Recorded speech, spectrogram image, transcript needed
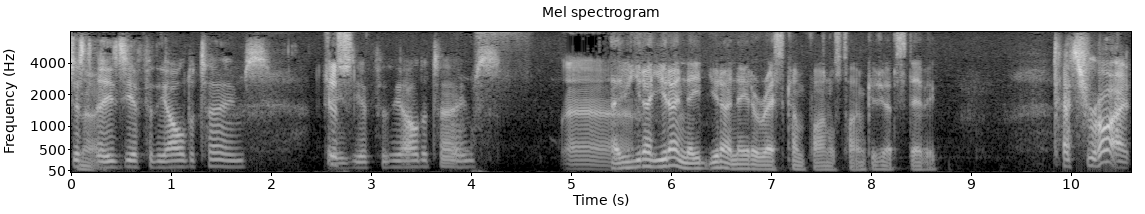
just No. easier for the older teams. Just easier for the older teams. uh, you don't you don't need you don't need a rest come finals time because you have Stevic. That's right.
